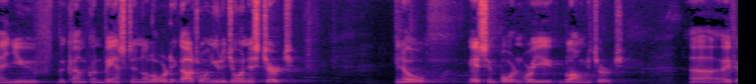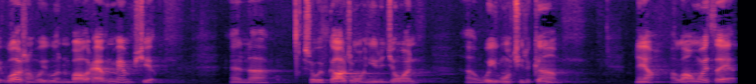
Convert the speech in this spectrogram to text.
and you've become convinced in the Lord that God's wanting you to join this church, you know, it's important where you belong to church. Uh, if it wasn't, we wouldn't bother having membership. And uh, so if God's wanting you to join, uh, we want you to come. Now, along with that,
